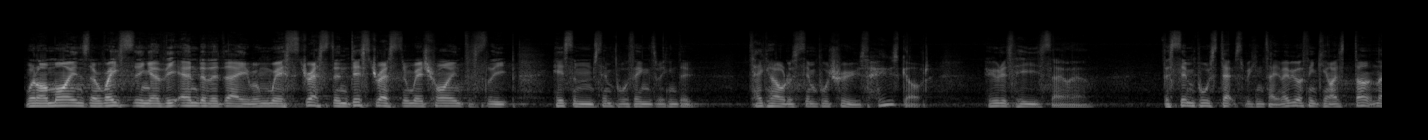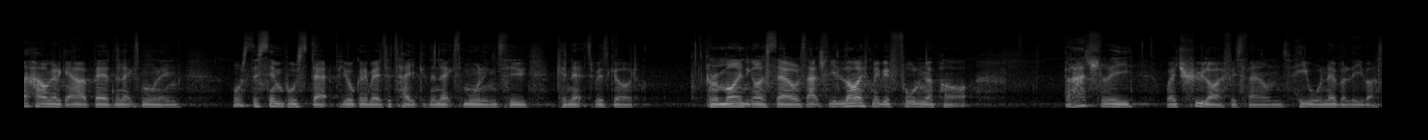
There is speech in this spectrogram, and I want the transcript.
When our minds are racing at the end of the day, when we're stressed and distressed and we're trying to sleep, here's some simple things we can do. Take hold of simple truths. Who's God? Who does He say I am? The simple steps we can take. Maybe you're thinking, I don't know how I'm going to get out of bed the next morning. What's the simple step you're going to be able to take the next morning to connect with God? And reminding ourselves actually, life may be falling apart, but actually, where true life is found, He will never leave us.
